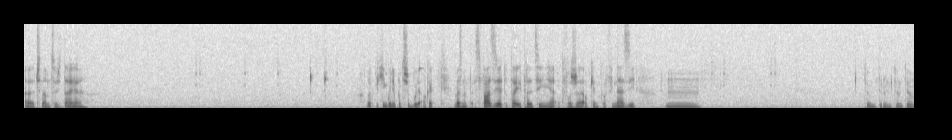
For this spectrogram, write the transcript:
e, czy nam coś daje? Lockpickingu nie potrzebuję. Ok, wezmę perswazję. Tutaj tradycyjnie otworzę okienko finezji. Mm. Tum, tum, tum, tum.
